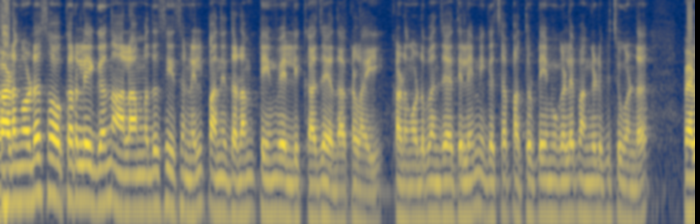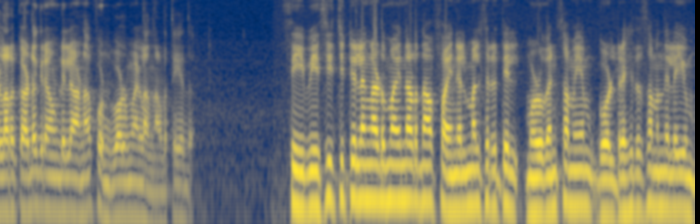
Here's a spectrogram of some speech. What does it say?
കടങ്ങോട് സോക്കർ ലീഗ് നാലാമത് സീസണിൽ പന്നിത്തടം ടീം വെല്ലിക്ക ജേതാക്കളായി. കടങ്ങോട് പഞ്ചായത്തിലെ മികച്ച പത്തു ടീമുകളെ പങ്കെടുപ്പിച്ചുകൊണ്ട് വെള്ളർക്കാട് ഗ്രൗണ്ടിലാണ് ഫുട്ബോൾ മേള നടത്തിയത്. സി ബി സി ചിറ്റിലങ്ങാടുമായി നടന്ന ഫൈനൽ മത്സരത്തിൽ മുഴുവൻ സമയം ഗോൾരഹിത സമനിലയും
